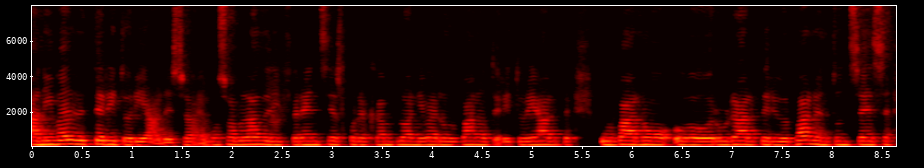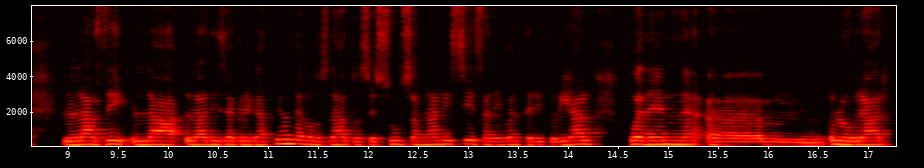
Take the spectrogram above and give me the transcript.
a nivel territorial. hemos hablado de diferencias, por ejemplo, a nivel urbano, territorial, urbano, rural, periurbano. Entonces, la, la, desagregación de los datos y sus análisis a nivel territorial pueden em, lograr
